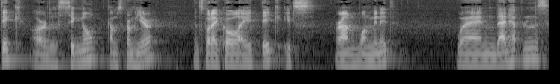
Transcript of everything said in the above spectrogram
tick or the signal comes from here that's what I call a tick. It's around one minute. When that happens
